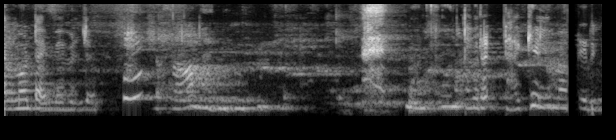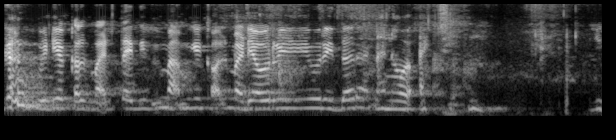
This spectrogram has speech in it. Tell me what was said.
one more time we will do phone ಅವರ ಟ್ಯಾಕೆಲ್ಲಿ ಮ್ಯಾಮ್ ತಿರ್ಗಾ ವಿಡಿಯೋ ಕಾಲ್ ಮಾಡ್ತಾ ಇದ್ದೀವಿ ಮ್ಯಾಮ್ಗೆ ಕಾಲ್ ಮಾಡಿ. ಅವರು ಇವ್ರು ಇದ್ದಾರೆ? ನಾನು actually you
